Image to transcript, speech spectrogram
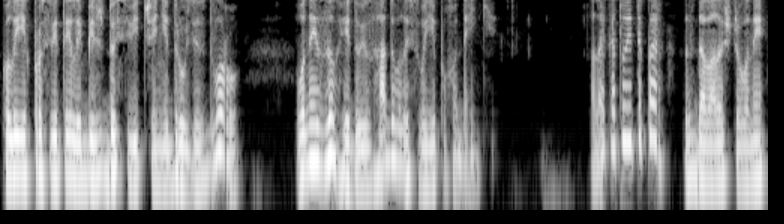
коли їх просвітили більш досвідчені друзі з двору, вони з огидою згадували свої походеньки. Але като і тепер здавалося, що вони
